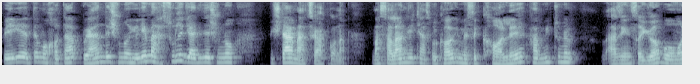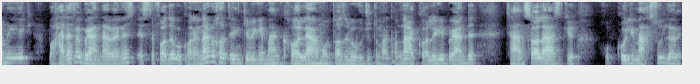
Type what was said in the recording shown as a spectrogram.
به یه عده مخاطب برندشون رو یا یه محصول جدیدشون رو بیشتر مطرح کنن. مثلا یه کسب و کاری مثل کاله هم می‌تونه از اینستاگرام به عنوان یک با هدف brand awareness استفاده بکنه. نه به خاطر اینکه بگه من کاله‌م و تازه به وجود اومدم. نه کاله یه برند چند ساله است که خب کلی محصول داره.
